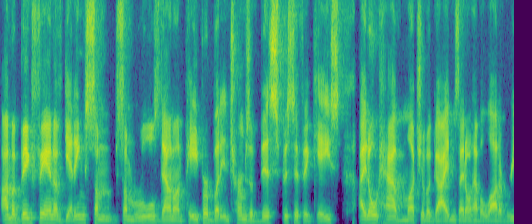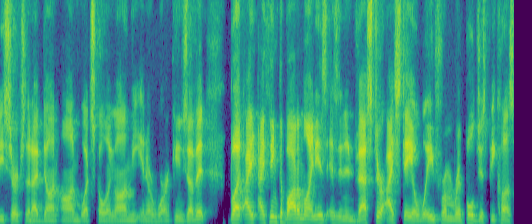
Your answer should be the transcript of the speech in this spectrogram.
I'm a big fan of getting some some rules down on paper, but in terms of this specific case, I don't have much of a guidance. I don't have a lot of research that I've done on what's going on, the inner workings of it. But I, I think the bottom line is, as an investor, I stay away from Ripple just because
